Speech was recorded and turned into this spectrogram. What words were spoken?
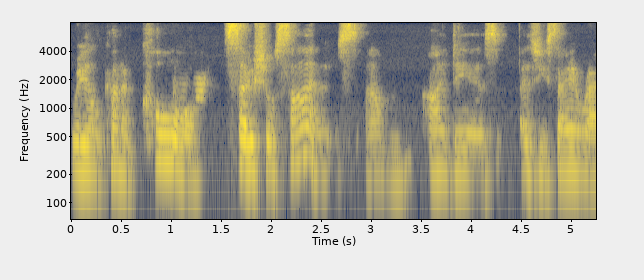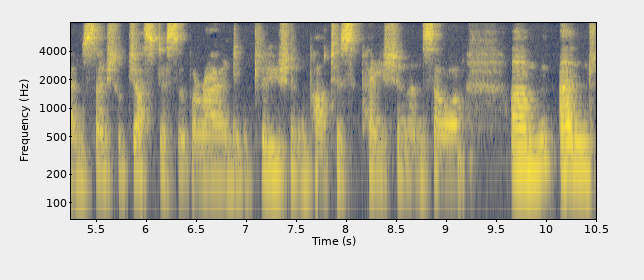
real kind of core social science um, ideas, as you say, around social justice, around inclusion, participation, and so on. Um, and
